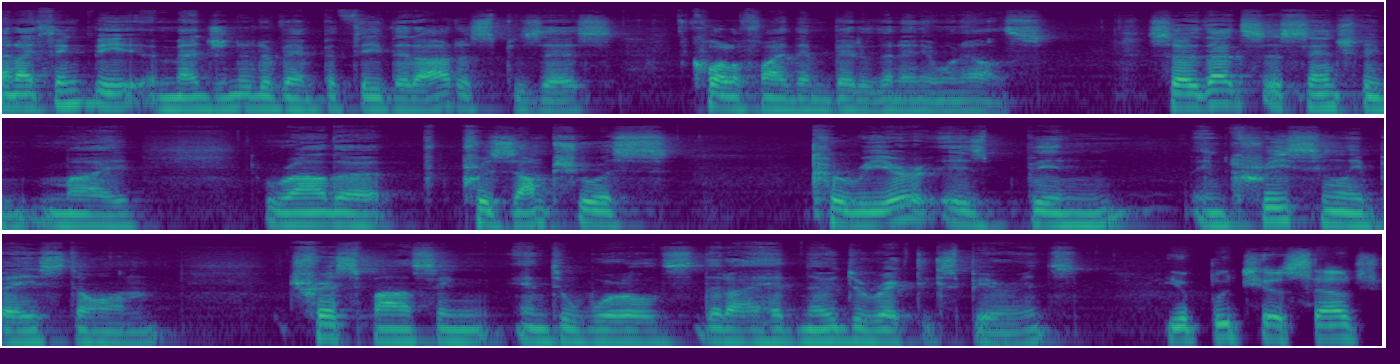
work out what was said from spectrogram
And I think the imaginative empathy that artists possess qualify them better than anyone else. So that's essentially my rather presumptuous career has been increasingly based on trespassing into worlds that I had no direct experience you put yourself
